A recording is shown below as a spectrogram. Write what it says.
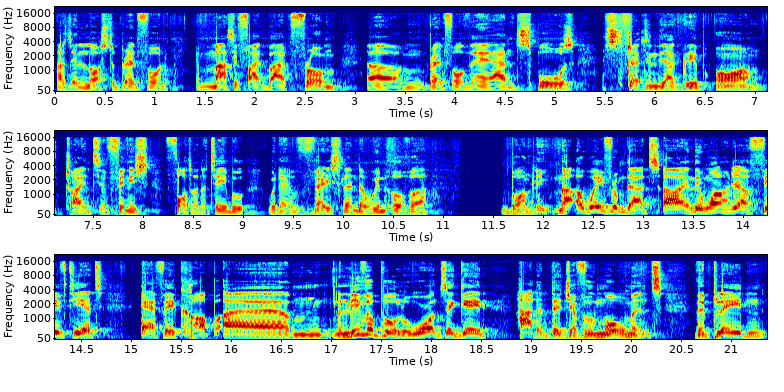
as they lost to Brentford. A massive fight back from um, Brentford there, and Spurs strengthening their grip on trying to finish fourth on the table with a very slender win over Burnley. Now, away from that, uh, in the 150th FA Cup, um, Liverpool once again had a deja vu moment. They played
